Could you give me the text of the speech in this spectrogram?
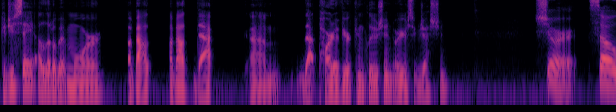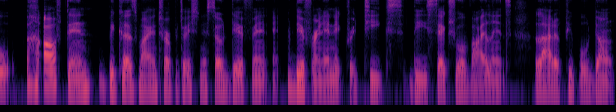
Could you say a little bit more about about that um, that part of your conclusion or your suggestion? Sure. So often, because my interpretation is so different, different, and it critiques the sexual violence, a lot of people don't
